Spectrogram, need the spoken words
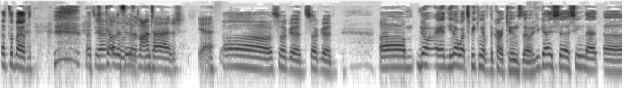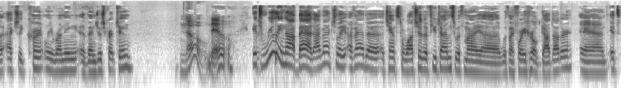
that's the best. That's yeah, told us it was a montage yeah Oh, so good, so good. Um, no, and you know what? Speaking of the cartoons, though, have you guys uh, seen that uh, actually currently running Avengers cartoon? No. no It's really not bad. I've actually I've had a, a chance to watch it a few times with my uh, with my four year old goddaughter, and it's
